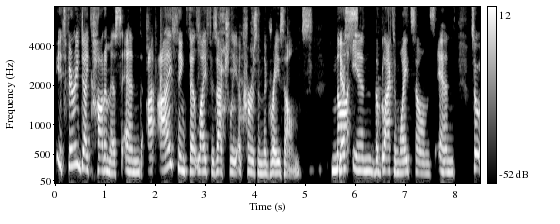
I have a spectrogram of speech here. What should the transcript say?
it's very dichotomous. And I, I think that life is actually occurs in the gray zones, not yes. in the black and white zones. And so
